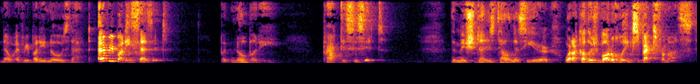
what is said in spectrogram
Now everybody knows that. Everybody says it. But nobody practices it. The Mishnah is telling us here what HaKadosh Baruch Hu expects from us,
